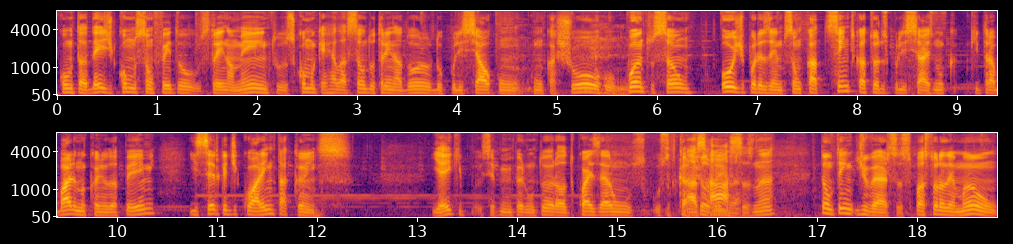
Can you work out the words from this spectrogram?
Conta desde como são feitos os treinamentos, como que é a relação do treinador, do policial com, com o cachorro, quantos são. Hoje, por exemplo, são 114 policiais no, que trabalham no canil da PM e cerca de 40 cães. E aí que você me perguntou, Heraldo, quais eram os, os, as cachorrinhos, raças, né? Então tem diversas. Pastor alemão,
